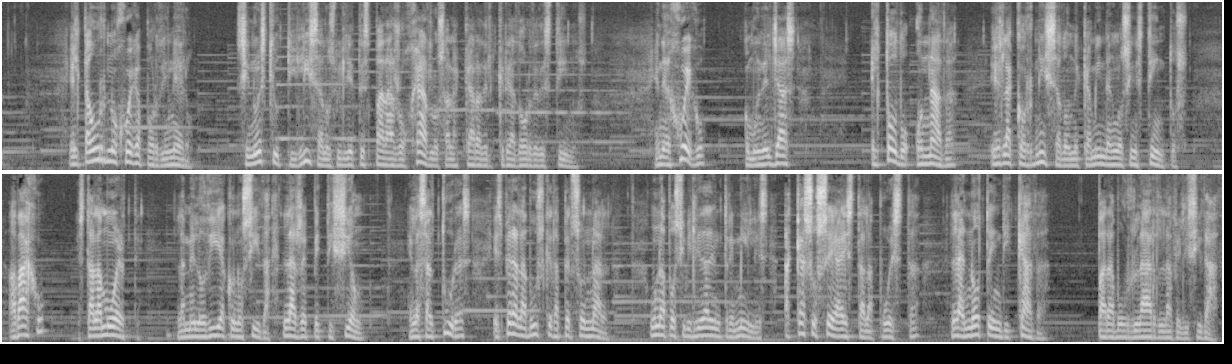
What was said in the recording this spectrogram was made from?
El taur no juega por dinero, sino es que utiliza los billetes para arrojarlos a la cara del creador de destinos. En el juego, como en el jazz, el todo o nada es la cornisa donde caminan los instintos. Abajo está la muerte, la melodía conocida, la repetición. En las alturas espera la búsqueda personal, una posibilidad entre miles. ¿Acaso sea esta la apuesta? la nota indicada para burlar la felicidad.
